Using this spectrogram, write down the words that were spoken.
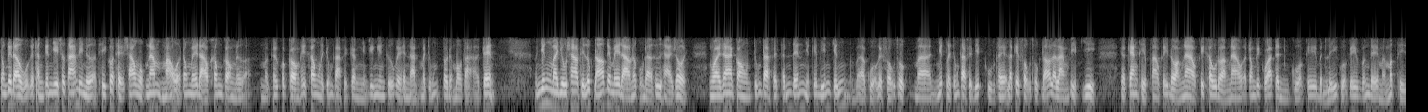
trong cái đầu của cái thần kinh dây số 8 đi nữa thì có thể sau một năm máu ở trong mê đào không còn nữa. Mà cái có còn hay không là chúng ta phải cần những cái nghiên cứu về hình ảnh mà chúng tôi đã mô tả ở trên. Nhưng mà dù sao thì lúc đó cái mê đào nó cũng đã hư hại rồi ngoài ra còn chúng ta phải tính đến những cái biến chứng và của cái phẫu thuật mà nhất là chúng ta phải biết cụ thể là cái phẫu thuật đó là làm việc gì. Can thiệp vào cái đoạn nào cái khâu đoạn nào ở trong cái quá trình của cái bệnh lý của cái vấn đề mà mất thì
